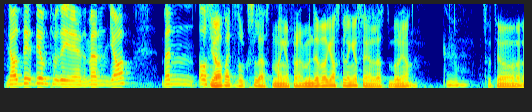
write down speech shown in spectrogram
Ja, det, det, det, men ja. Men, och så, Jag har faktiskt också läst manga för det här, men det var ganska länge sedan jag läste början. Mm. Så att jag,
